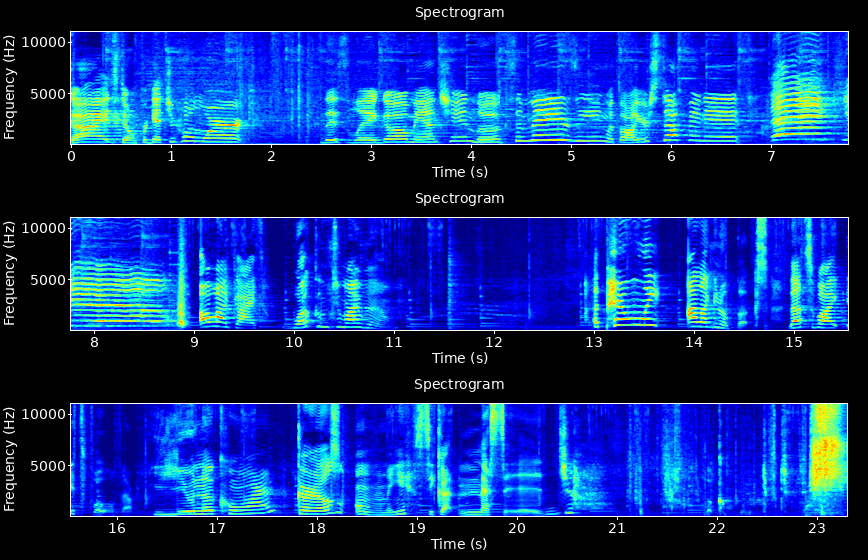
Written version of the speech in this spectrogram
Guys, don't forget your homework. This Lego mansion looks amazing with all your stuff in it. Welcome to my room. Apparently, I like notebooks. That's why it's full of them. Unicorn, girls only, secret message. Look. Shh,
